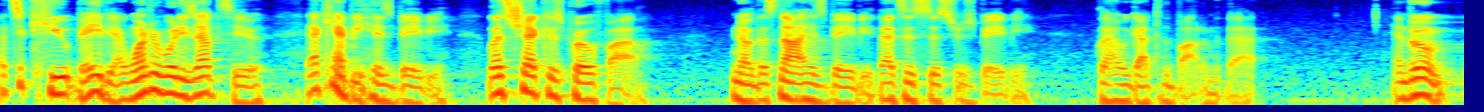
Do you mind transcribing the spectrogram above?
That's a cute baby. I wonder what he's up to. That can't be his baby. Let's check his profile. No, that's not his baby. That's his sister's baby. Glad we got to the bottom of that. And boom,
